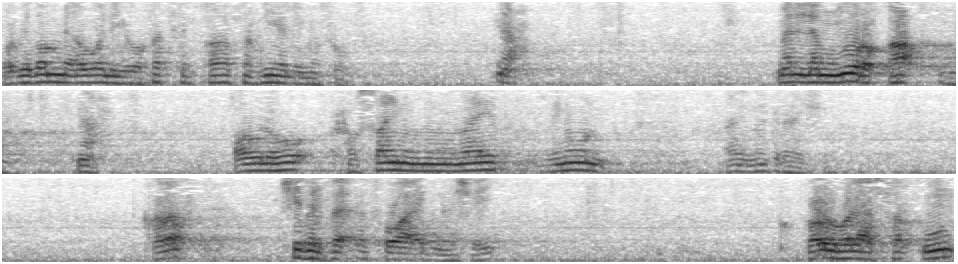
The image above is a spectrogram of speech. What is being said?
وبضم أوله وفتح القاف مبنية للمفعول. نعم. من لم يرقى نعم. قوله حسين بن نمير بنون. أي نقرأ شيء خلاص؟ شوف الفوائد من شيء؟ قوله ولا يسترقون.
